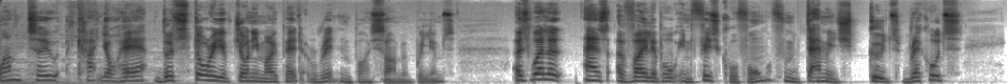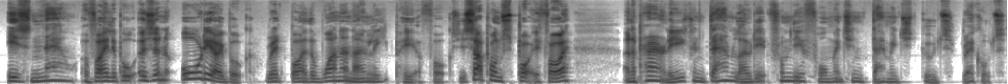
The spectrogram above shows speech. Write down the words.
1 2 Cut Your Hair, The Story of Johnny Moped, written by Simon Williams, as well as available in physical form from Damaged Goods Records, is now available as an audiobook read by the one and only Peter Fox. It's up on Spotify and apparently you can download it from the aforementioned Damaged Goods Records.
